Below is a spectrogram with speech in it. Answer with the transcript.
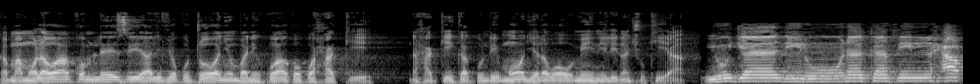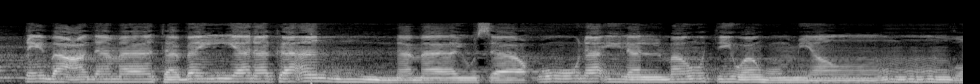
kama Mola wako mlezi alivyokutoa nyumbani kwako kwa haki na hakika kundi moja la waumini linachukia يجادلونك في الحق بعدما تبين كأنما يساقون إلى الموت وهم ينظرون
